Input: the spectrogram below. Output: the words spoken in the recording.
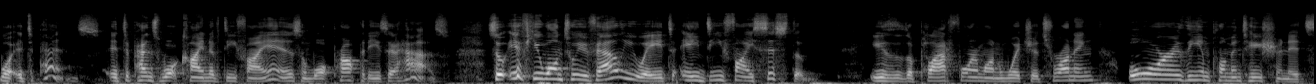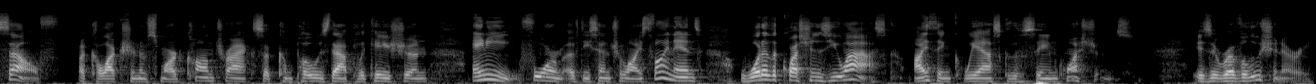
Well, it depends. It depends what kind of DeFi is and what properties it has. So if you want to evaluate a DeFi system, either the platform on which it's running or the implementation itself, a collection of smart contracts, a composed application, any form of decentralized finance, what are the questions you ask? I think we ask the same questions. Is it revolutionary?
